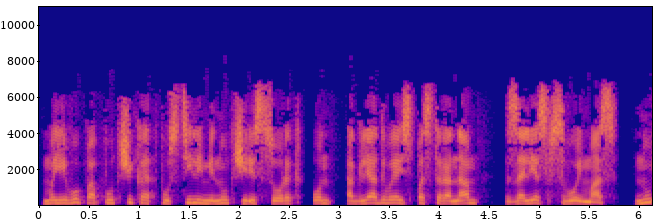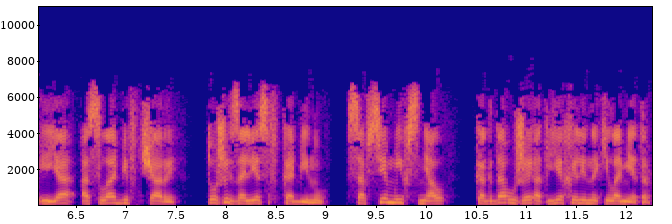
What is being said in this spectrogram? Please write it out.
Моего попутчика отпустили минут через сорок, он, оглядываясь по сторонам, залез в свой масс. Ну и я, ослабив чары, тоже залез в кабину. Совсем их снял, когда уже отъехали на километр.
